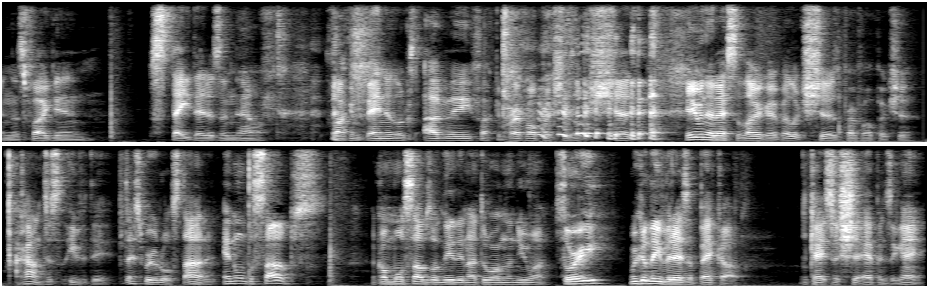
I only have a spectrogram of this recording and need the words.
in this fucking state that it's in now. Fucking banner looks ugly. Fucking profile pictures look shit. Even though that's the logo, but it looks shit as a profile picture. I can't just leave it there. That's where it all started. And all the subs. I got more subs on there than I do on the new one. Three, we could leave it as a backup. In case this shit happens again.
